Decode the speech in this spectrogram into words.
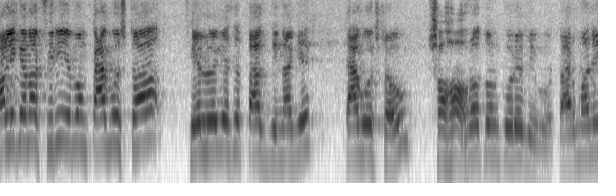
মালিকানা ফ্রি এবং কাগজটা ফেল হয়ে গেছে পাঁচ দিন আগে। কাগজটাও সহ। নতুন করে দিব। তার মানে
